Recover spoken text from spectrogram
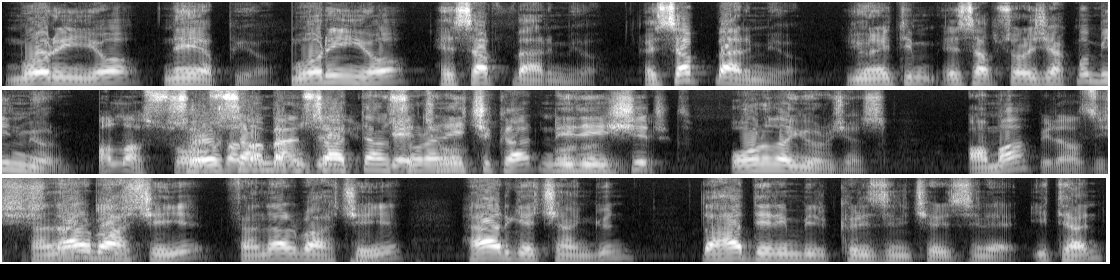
Mourinho ne yapıyor? Mourinho hesap vermiyor. Hesap vermiyor. Yönetim hesap soracak mı bilmiyorum. Valla sorsa Sorsan da bu saatten sonra ne oldu. çıkar, ne Onu değişir diyecektim. onu da göreceğiz. Ama Biraz Fenerbahçe'yi Fenerbahçe'yi her geçen gün daha derin bir krizin içerisine iten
